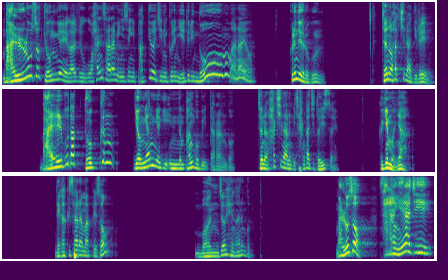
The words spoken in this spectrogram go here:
말로서 격려해 가지고 한 사람의 인생이 바뀌어지는 그런 예들이 너무 많아요. 그런데 여러분, 저는 확신하기를 말보다 더 큰 영향력이 있는 방법이 있다라는 거, 저는 확신하는 것이 한 가지 더 있어요. 그게 뭐냐? 내가 그 사람 앞에서 먼저 행하는 겁니다. 말로서 사랑해야지.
